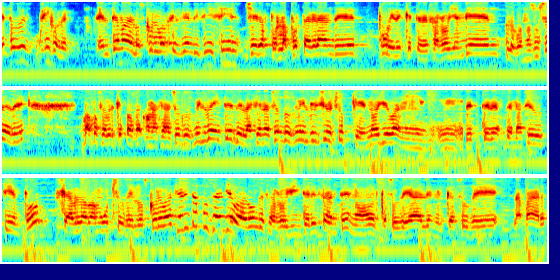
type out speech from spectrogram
Entonces, híjole, el tema de los corebacks es bien difícil, llegas por la puerta grande, puede que te desarrollen bien, luego no sucede. Vamos a ver qué pasa con la generación 2020. De la generación 2018, que no lleva ni, este, demasiado tiempo, se hablaba mucho de los corebacks y ahorita pues han llevado un desarrollo interesante, ¿no? El caso de Allen, el caso de Lamar,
